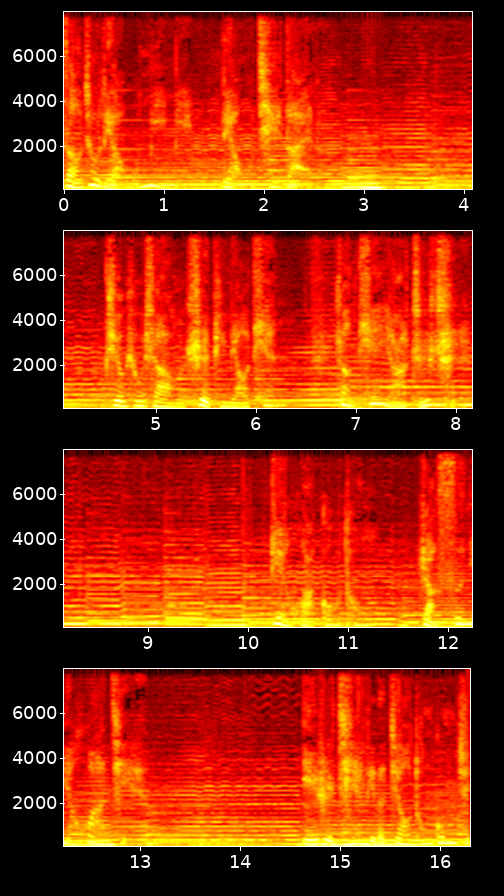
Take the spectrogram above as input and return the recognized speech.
早就了无秘密，了无期待了。QQ 上视频聊天，让天涯咫尺；电话沟通，让思念化解。一日千里的交通工具，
